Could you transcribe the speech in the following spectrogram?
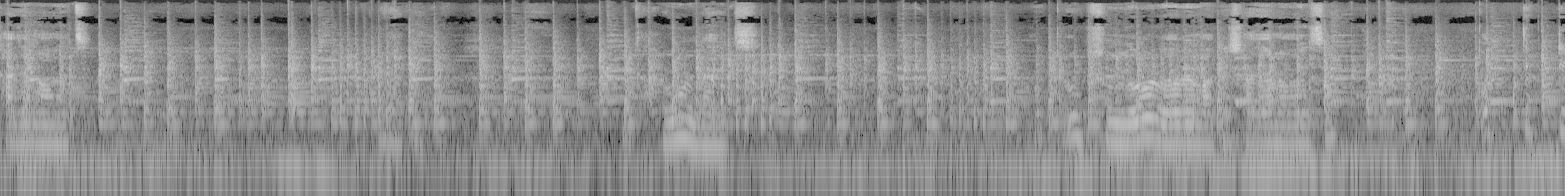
সাজানো হয়েছে। দারুণ লাগছে। সুন্দরভাবে মাকে সাজানো হয়েছে। প্রত্যেকটি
